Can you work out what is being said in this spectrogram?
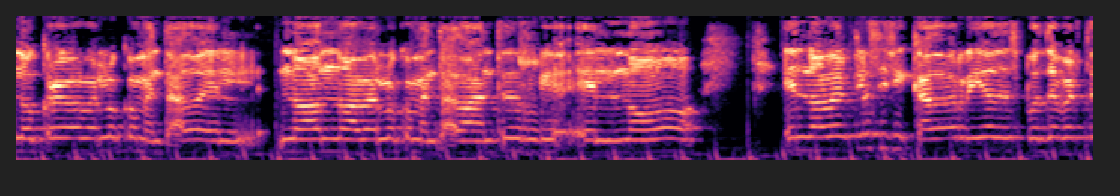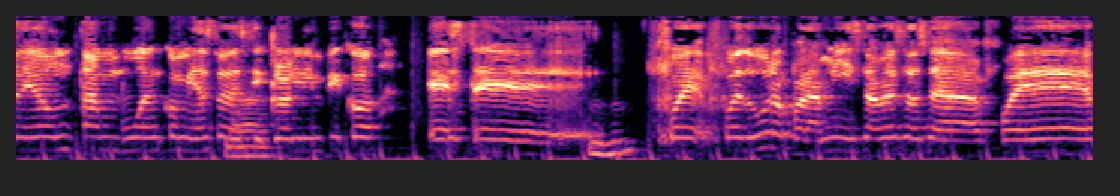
no creo haberlo comentado, el no no haberlo comentado antes, el no el no haber clasificado a Río después de haber tenido un tan buen comienzo de ciclo olímpico, este fue fue duro para mí, sabes, o sea, fue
